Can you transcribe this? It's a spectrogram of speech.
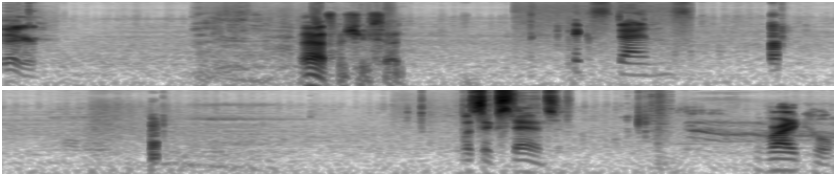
bigger. That's what she said. Extends. What's extends? Vertical.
